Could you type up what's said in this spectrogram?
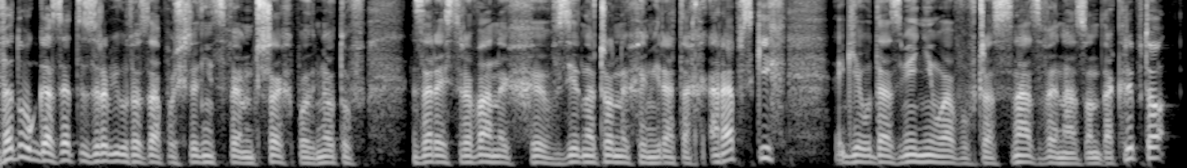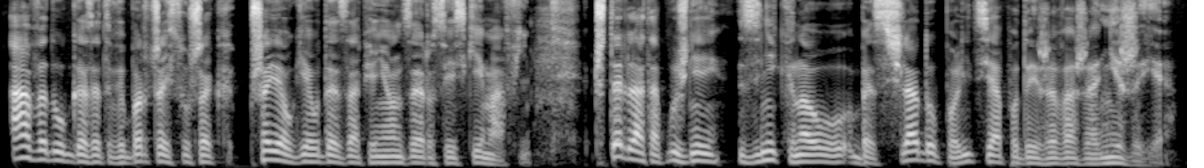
Według gazety zrobił to za pośrednictwem trzech podmiotów zarejestrowanych w Zjednoczonych Emiratach Arabskich. Giełda zmieniła wówczas nazwę na Zonda Krypto, a według Gazety Wyborczej Suszek przejął giełdę za pieniądze rosyjskiej mafii. Cztery lata później zniknął bez śladu. Policja podejrzewa, że nie żyje.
